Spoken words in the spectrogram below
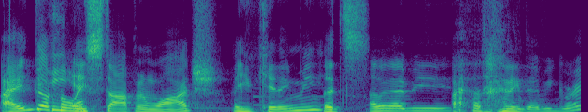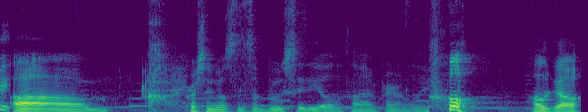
I definitely Yeah. stop and watch. Are you kidding me? That's. I think that'd be. I think that'd be great. Um, person goes to Cebu City all the time. Apparently, I'll go.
